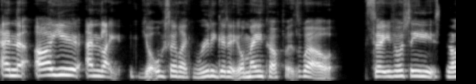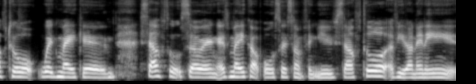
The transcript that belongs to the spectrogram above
and are you, and like, you're also like really good at your makeup as well. So you've obviously self-taught wig making, self-taught sewing. Is makeup also something you've self-taught? Have you done any?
